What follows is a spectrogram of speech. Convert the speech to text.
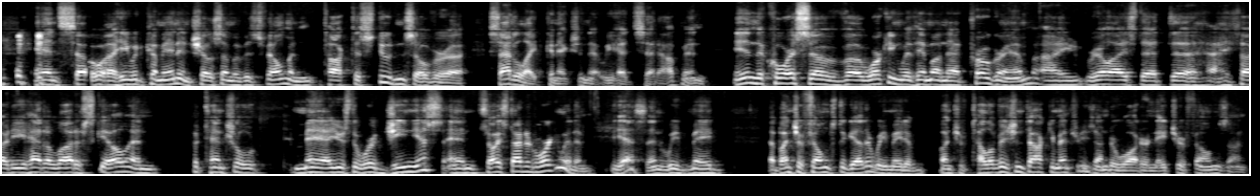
and so uh, he would come in and show some of his film and talk to students over a satellite connection that we had set up. And in the course of uh, working with him on that program, I realized that uh, I thought he had a lot of skill and potential. May I use the word genius? And so I started working with him. Yes, and we've made a bunch of films together. We made a bunch of television documentaries, underwater nature films on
